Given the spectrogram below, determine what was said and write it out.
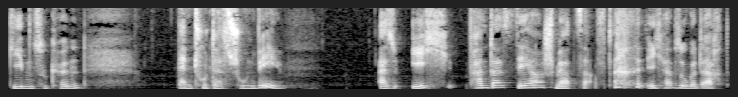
geben zu können, dann tut das schon weh. Also ich fand das sehr schmerzhaft. Ich habe so gedacht,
